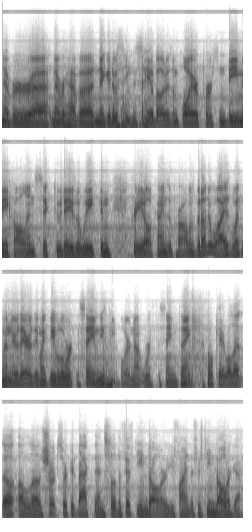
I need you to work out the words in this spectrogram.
never uh, never have a negative thing to say about his employer. Person B may call in sick two days a week and create all kinds of problems. But otherwise, when, when they're there, they might be able to work the same. These Mhm. people are not worth the same thing. Okay. Well, let, uh, I'll uh, short circuit back then. So the fifteen dollar, you find the fifteen dollar guy.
